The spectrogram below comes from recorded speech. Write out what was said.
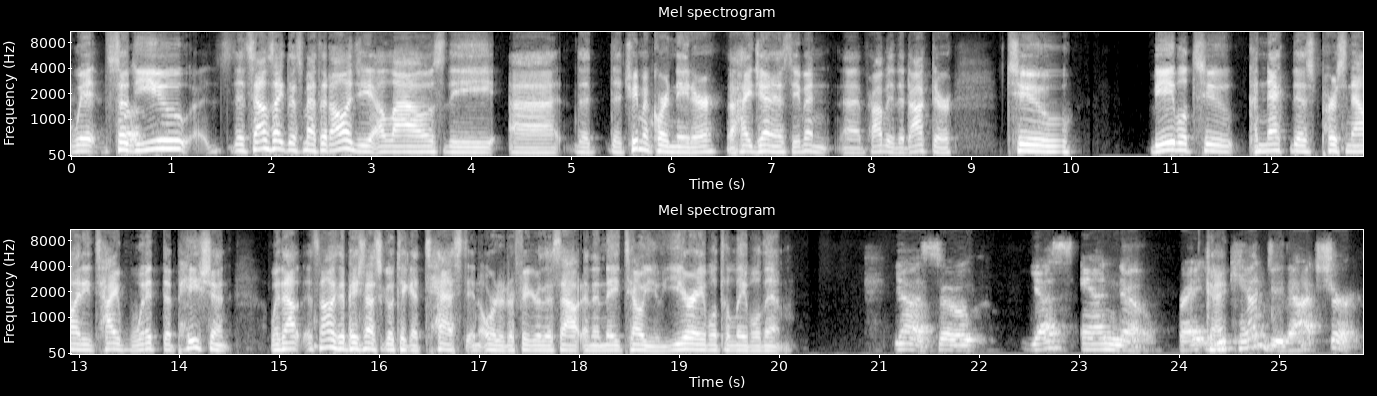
With so, do you? It sounds like this methodology allows the uh, the the treatment coordinator, the hygienist, even uh, probably the doctor, to be able to connect this personality type with the patient without it's not like the patient has to go take a test in order to figure this out and then they tell you you're able to label them yeah so yes and no right okay. you can do that sure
